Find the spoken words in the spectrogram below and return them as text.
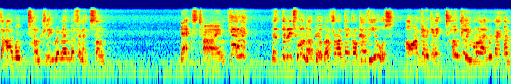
that I will totally remember for next time. Next time, Yeah, the, the next world I build after I bedrock over yours. Oh, I'm going to get it totally right with that one.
